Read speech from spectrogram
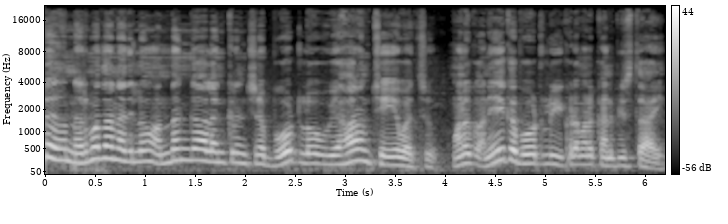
ఇక్కడ నర్మదా నదిలో అందంగా అలంకరించిన బోట్లో విహారం చేయవచ్చు. మనకు అనేక బోట్లు ఇక్కడ మనకు కనిపిస్తాయి.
